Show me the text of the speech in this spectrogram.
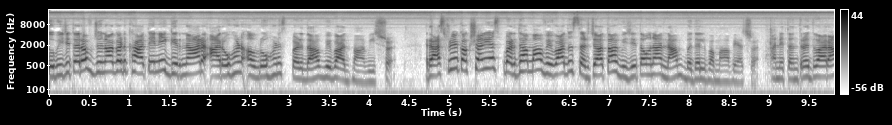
તો બીજી તરફ જૂનાગઢ ખાતેની ગિરનાર આરોહણ અવરોહણ સ્પર્ધા વિવાદમાં આવી છે. રાષ્ટ્રીય કક્ષાની આ સ્પર્ધામાં વિવાદ સર્જાતા વિજેતાઓના નામ બદલવામાં આવ્યા છે અને તંત્ર દ્વારા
